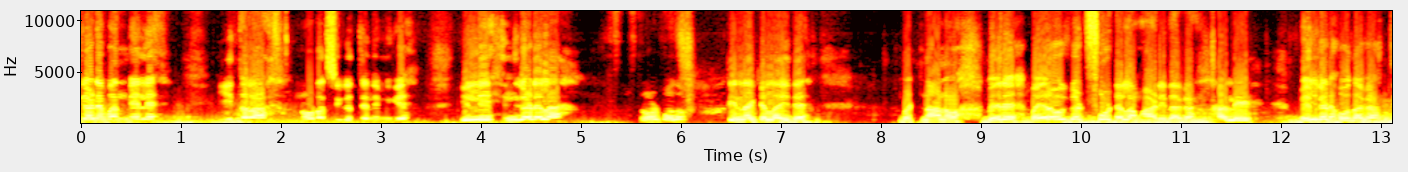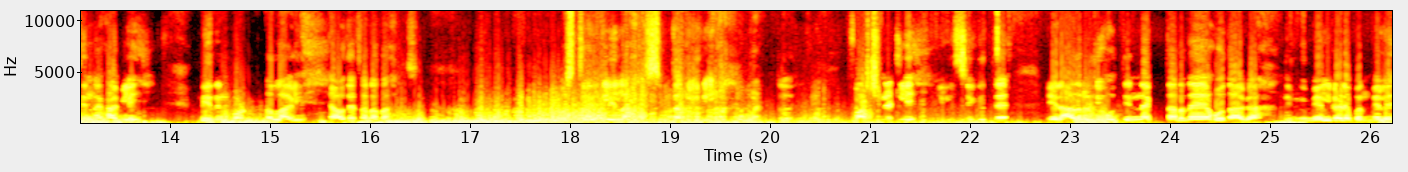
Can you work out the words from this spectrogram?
ಮೇಲ್ಗಡೆ ಬಂದ ಮೇಲೆ ಈ ತರ ನೋಡಕ್ ಸಿಗುತ್ತೆ ನಿಮಗೆ. ಇಲ್ಲಿ ಹಿಂದ್ಗಡೆ ಎಲ್ಲ ನೋಡ್ಬೋದು, ತಿನ್ನಕ್ಕೆಲ್ಲ ಇದೆ. ಬಟ್ ನಾನು ಬೇರೆ ಭೈರವಗಡ್ ಫೋರ್ಟ್ ಎಲ್ಲ ಮಾಡಿದಾಗ, ಅಲ್ಲಿ ಮೇಲ್ಗಡೆ ಹೋದಾಗ ತಿನ್ನಕ್ಕಾಗ್ಲಿ, ನೀರಿನ ಬಾಟಲ್ ಆಗ್ಲಿ ಯಾವುದೇ ತರದ ವಸ್ತು ಇರ್ಲಿಲ್ಲ ಸಿಗ್ತಾ ಬಟ್ ಫಾರ್ಚುನೇಟ್ಲಿ ಇಲ್ಲಿ ಸಿಗುತ್ತೆ. ಏನಾದ್ರೂ ನೀವು ತಿನ್ನಕ್ ತರದೇ ಹೋದಾಗ ನಿಮ್ಗೆ ಮೇಲ್ಗಡೆ ಬಂದ್ಮೇಲೆ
